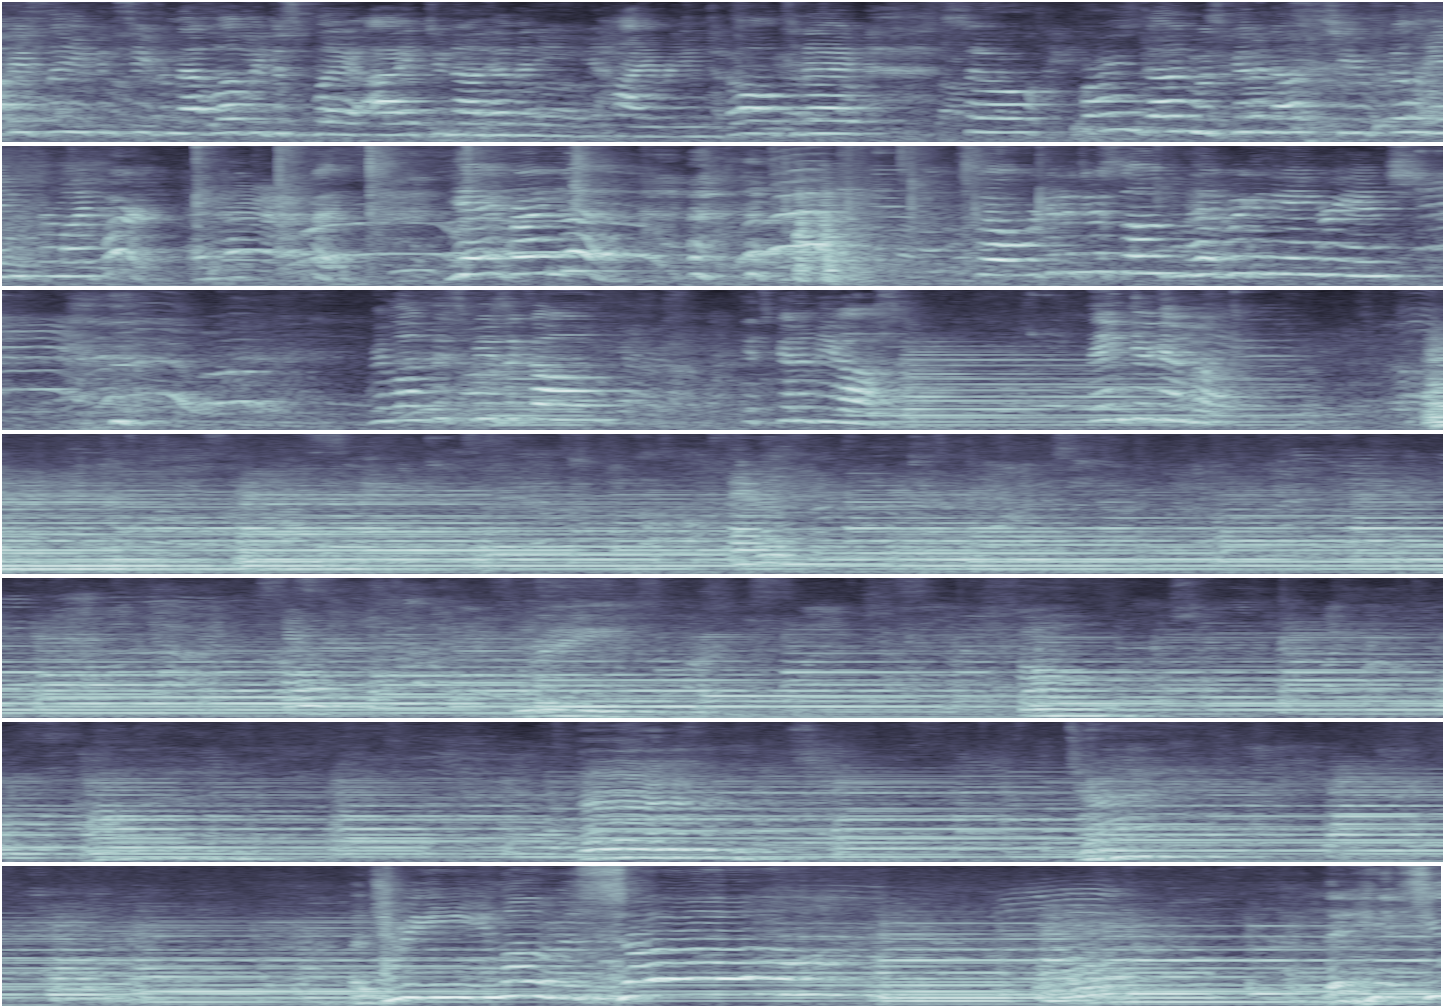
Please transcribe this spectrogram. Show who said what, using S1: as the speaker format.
S1: obviously you can see from that lovely display, I do not have any high range at all today. So Bryan Dunn was good enough to fill in for my part. And that's perfect. Yay, Bryan Dunn. so we're gonna do a song from Hedwig and the Angry Inch. we love this musical. It's gonna be awesome. Thank you again, Bryan.
S2: A dream or a song that hits you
